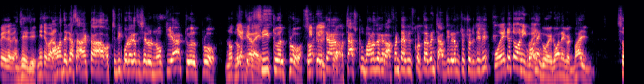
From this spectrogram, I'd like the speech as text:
পেয়ে যাবেন। জি জি। নিতে পারেন। আমাদের কাছে আরেকটা অত্যধিক প্রোডাক্ট আছে সেটা Nokia twelve pro Nokia C twelve pro এটা চার্জ খুব ভালো থাকে রাফ অ্যান্ড টাইপ ইউজ করতে পারবেন। চার জিবি র্যাম চৌষট্টি জিবি ওয়েটও তো অনেক ভাই। অনেক ওয়েট অনেক ওয়েট ভাই সো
